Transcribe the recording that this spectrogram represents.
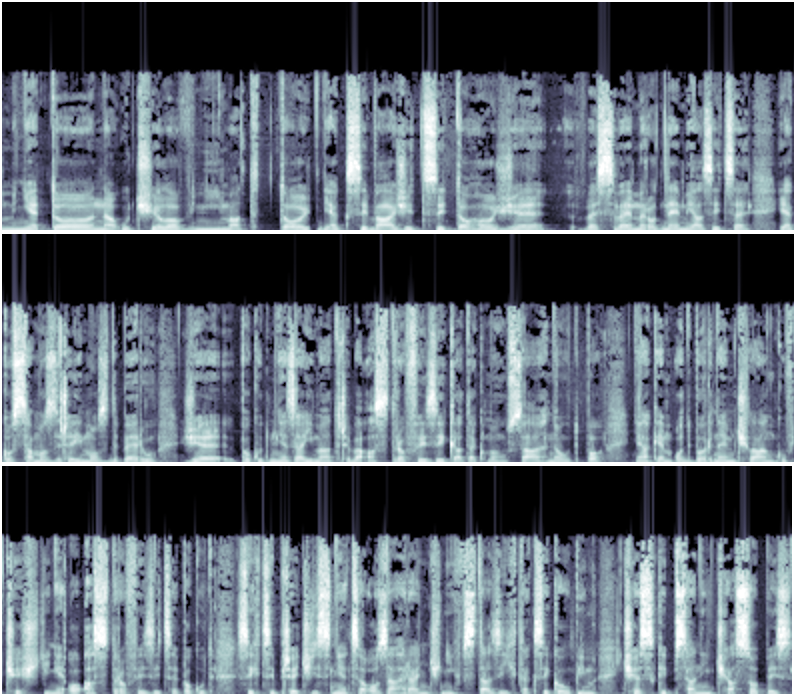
mě to naučilo vnímat to, jak si vážit si toho, že ve svém rodném jazyce jako samozřejmost beru, že pokud mě zajímá třeba astrofyzika, tak mohu sáhnout po nějakém odborném článku v češtině o astrofyzice. Pokud si chci přečíst něco o zahraničních vztazích, tak si koupím česky psaný časopis.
